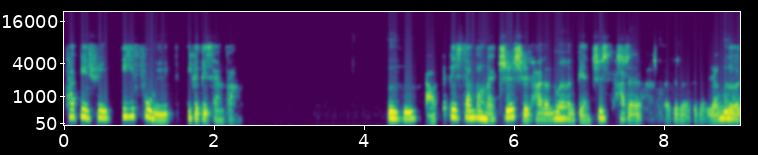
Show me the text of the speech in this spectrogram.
他必须依附于一个第三方。嗯哼，找第三方来支持他的论点，支持他的呃这个这个人格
